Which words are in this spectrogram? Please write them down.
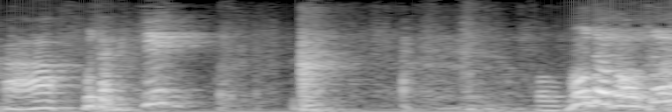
Ha, bu da bitti. Bu da doldu.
